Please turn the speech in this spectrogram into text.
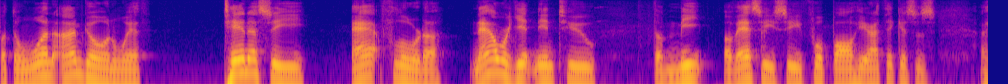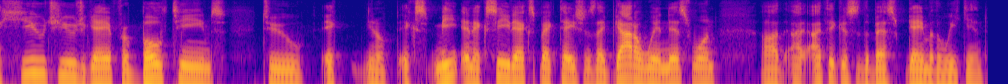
but the one I'm going with, Tennessee at Florida. Now we're getting into the meat of SEC football here. I think this is a huge, huge game for both teams to you know ex- meet and exceed expectations. They've got to win this one. Uh, I, I think this is the best game of the weekend.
